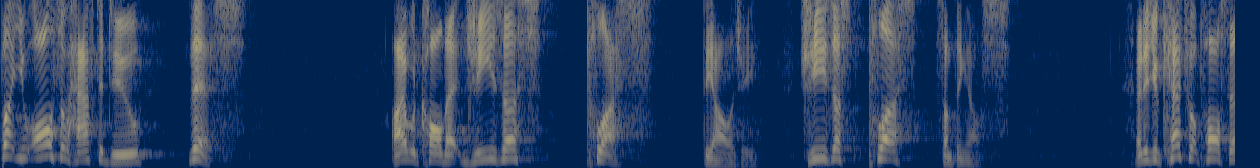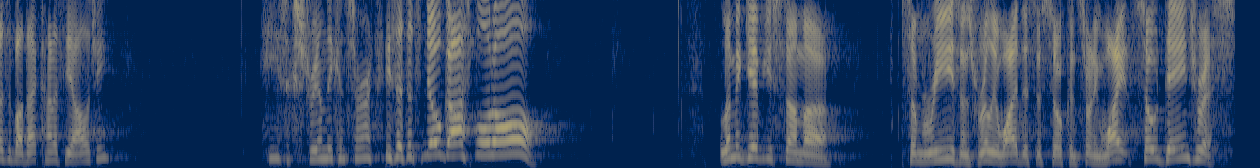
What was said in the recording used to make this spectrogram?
but you also have to do this. I would call that Jesus plus theology. Jesus plus something else. And did you catch what Paul says about that kind of theology? He's extremely concerned. He says it's no gospel at all. Let me give you some, uh, some reasons, really, why this is so concerning, why it's so dangerous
